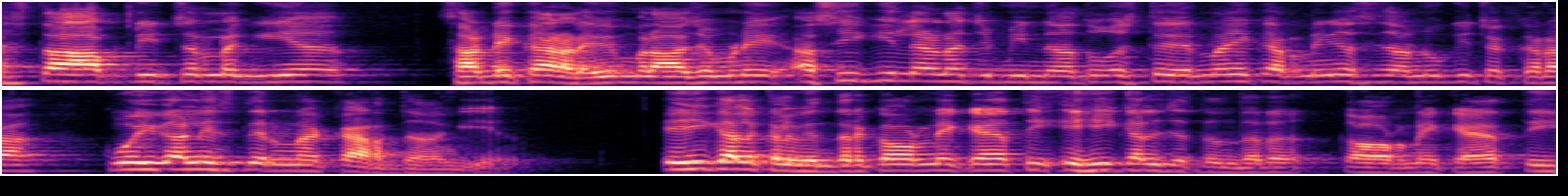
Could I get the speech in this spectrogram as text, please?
ਅਸੀਂ ਤਾਂ ਆਪ ਟੀਚਰ ਲੱਗੀਆਂ ਸਾਡੇ ਘਰ ਵਾਲੇ ਵੀ ਮੁਲਾਜ਼ਮ ਨੇ, ਅਸੀਂ ਕੀ ਲੈਣਾ ਜ਼ਮੀਨਾਂ ਤੋਂ? ਅਸੀਂ ਤੇਰੇ ਨਾਲ ਹੀ ਕਰਨੀ ਆ, ਅਸੀਂ ਸਾਨੂੰ ਕੀ ਚੱਕਰ ਆ? ਕੋਈ ਗੱਲ ਨਹੀਂ ਤੇਰੇ ਨਾਲ ਕਰ ਦਾਂਗੇ ਇਹੀ ਗੱਲ ਕੁਲਵਿੰਦਰ ਕੌਰ ਨੇ ਕਹਿਤੀ, ਇਹੀ ਗੱਲ ਜਤਿੰਦਰ ਕੌਰ ਨੇ ਕਹਿਤੀ।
